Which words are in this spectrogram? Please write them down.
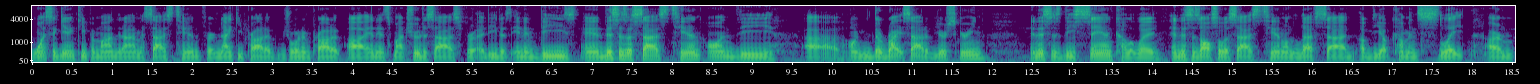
once again, keep in mind that I am a size 10 for Nike product, Jordan product, uh, and it's my true to size for Adidas NMDs. And this is a size 10 on the uh, on the right side of your screen and this is the sand colorway. And this is also a size 10 on the left side of the upcoming slate or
